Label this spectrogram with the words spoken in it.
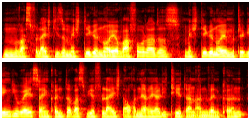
was vielleicht diese mächtige neue Waffe oder das mächtige neue Mittel gegen die Race sein könnte, was wir vielleicht auch in der Realität dann anwenden können.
